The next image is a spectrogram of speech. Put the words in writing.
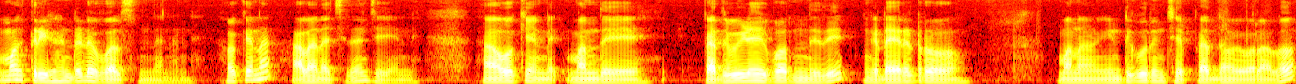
మాకు త్రీ హండ్రెడ్ ఇవ్వాల్సిందేనండి. ఓకేనా? అలా నచ్చిందని చేయండి. ఓకే అండి. మనది పెద్ద వీడియో అయిపోతుంది ఇది. ఇంకా డైరెక్టర్ మన ఇంటి గురించి చెప్పేద్దాం వివరాలు.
